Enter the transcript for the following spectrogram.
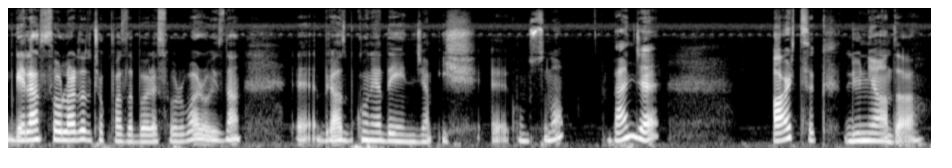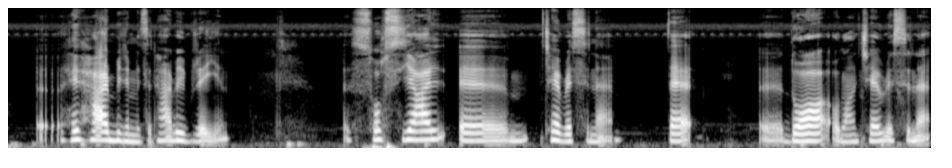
gelen sorularda da çok fazla böyle soru var. O yüzden e, biraz bu konuya değineceğim iş e, konusuna. Bence artık dünyada e, her birimizin, her bir bireyin e, sosyal e, çevresine ve e, doğa olan çevresine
